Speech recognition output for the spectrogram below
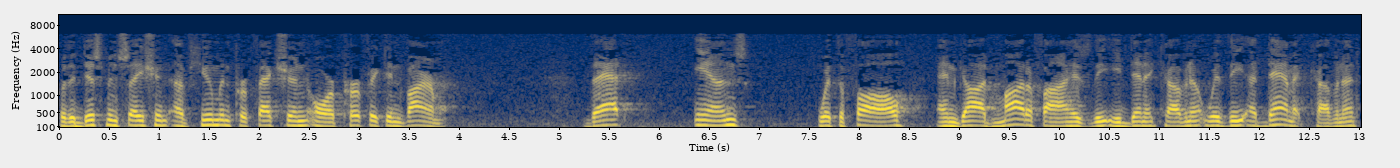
for the dispensation of human perfection or perfect environment. That ends with the fall, and God modifies the Edenic covenant with the Adamic covenant,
